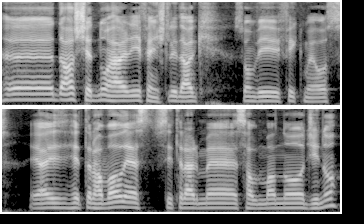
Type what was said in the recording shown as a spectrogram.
eh, det har skjedd noe her i fengselet i dag som vi fikk med oss. Jeg heter Haval, jeg sitter her med Salman og Gino.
